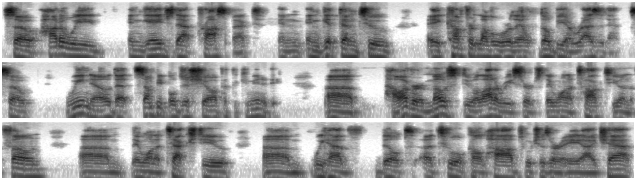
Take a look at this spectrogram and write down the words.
So, how do we engage that prospect and, and get them to a comfort level where they'll, they'll be a resident? So, we know that some people just show up at the community. Uh, however, most do a lot of research. They want to talk to you on the phone, um, they want to text you. Um, we have built a tool called Hobbs, which is our AI chat.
